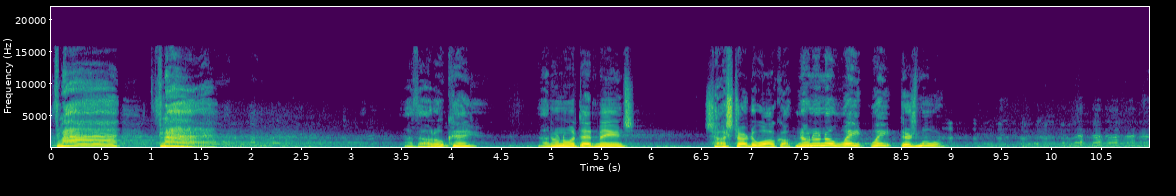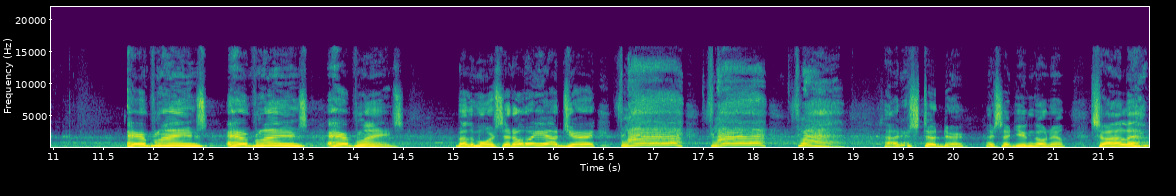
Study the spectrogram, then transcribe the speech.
fly, fly. I thought, okay, I don't know what that means. So I started to walk off. No, no, no, wait, wait, there's more. airplanes, airplanes, airplanes. Brother Moore said, Oh, yeah, Jerry, fly, fly, fly. So I just stood there. They said, You can go now. So I left.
